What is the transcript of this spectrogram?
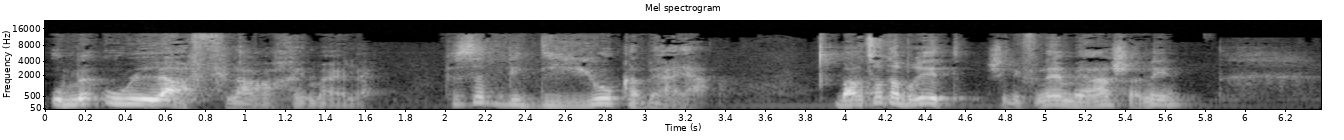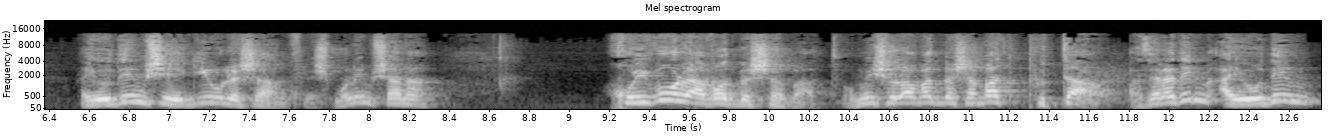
הוא מאולף לערכים האלה. וזה בדיוק הבעיה. בארצות הברית, שלפני מאה שנים, היהודים שהגיעו לשם, לפני 80 שנה, חויבו לעבוד בשבת, ומי שלא עבד בשבת פוטר. אז הילדים, היהודים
